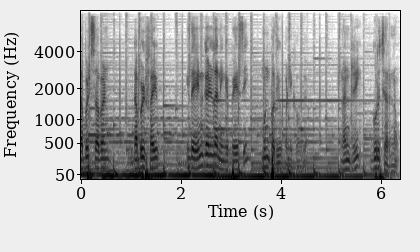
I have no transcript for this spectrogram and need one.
double seven double five இந்த எண்களில் நீங்கள் பேசி முன்பதிவு பண்ணிக்கோங்க. நன்றி குருச்சரணம்.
